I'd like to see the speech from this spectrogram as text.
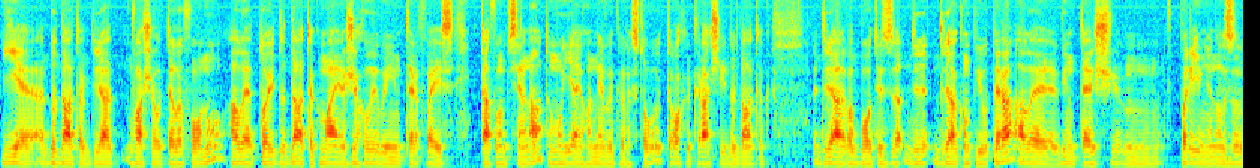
є додаток для вашого телефону, але той додаток має жахливий інтерфейс та функціонал, тому я його не використовую. Трохи кращий додаток для роботи для- комп'ютера, але він теж порівняно з,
